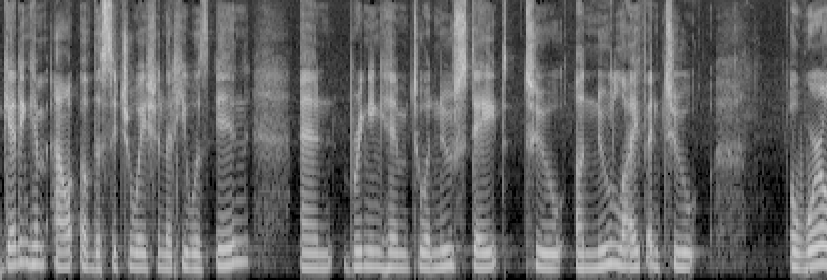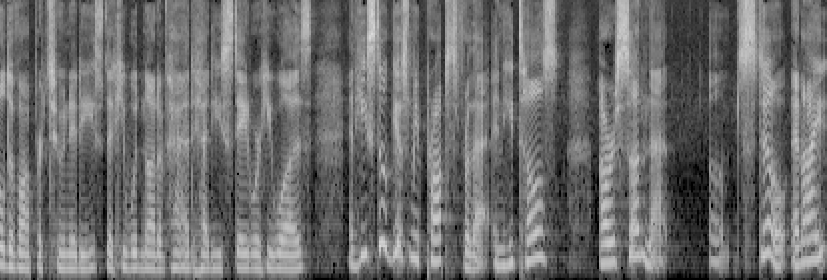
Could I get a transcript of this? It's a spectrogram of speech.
getting him out of the situation that he was in and bringing him to a new state, to a new life, and to a world of opportunities that he would not have had had he stayed where he was. And he still gives me props for that. And he tells our son that um, still. And I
